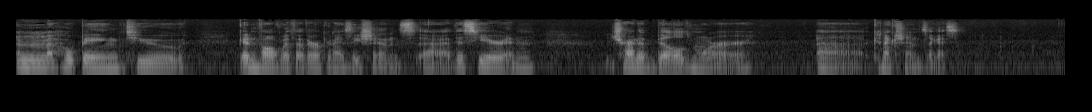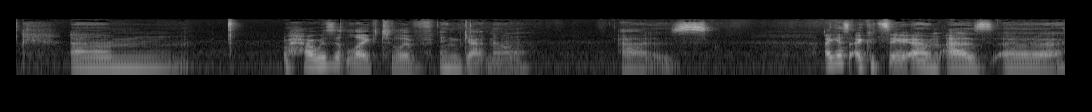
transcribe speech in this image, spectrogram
am hoping to get involved with other organizations uh, this year and try to build more uh, connections, I guess. Um, how is it like to live in Gatineau as I guess I could say um as a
